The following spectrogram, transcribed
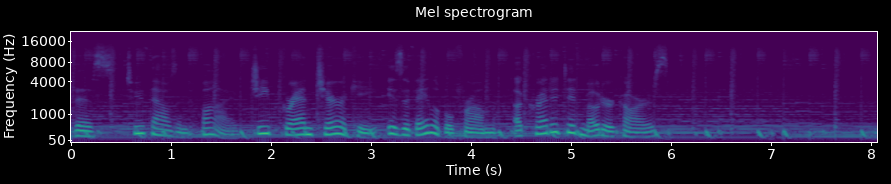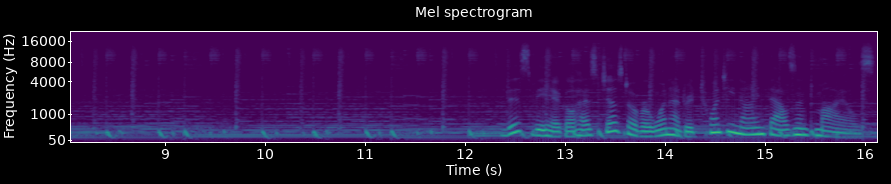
This 2005 Jeep Grand Cherokee is available from Accredited Motor Cars. This vehicle has just over 129,000 miles.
